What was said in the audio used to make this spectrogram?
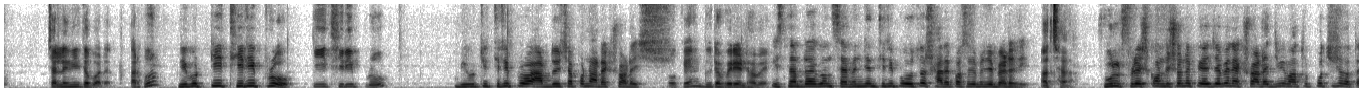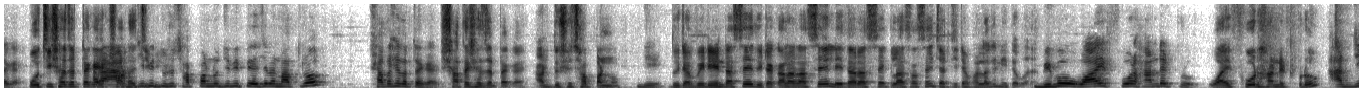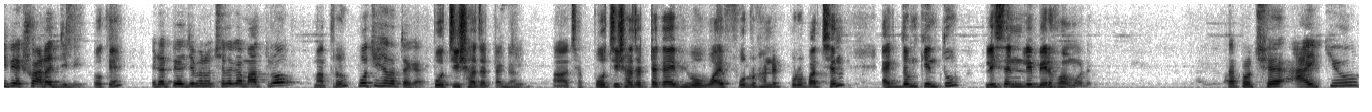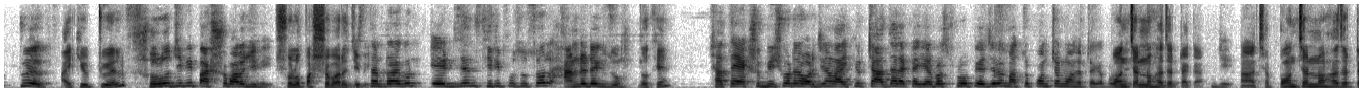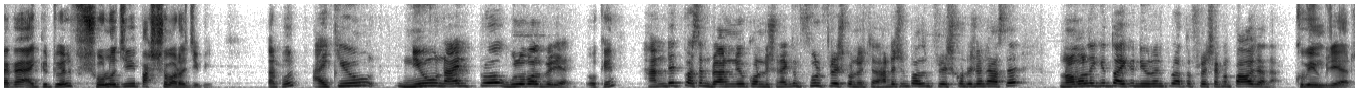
চালিয়ে নিতে পারেন। তারপর? Vivo T three pro T three pro Vivo T three pro আট দুই ছাপ্পান্ন আট একশো আঠাইশ ওকে দুইটা ভেরিয়েন্ট হবে। Snapdragon seven gen three pro সাড়ে পাঁচ হাজার ব্যাটারি আচ্ছা। ফুল ফ্রেশ কন্ডিশনে পেয়ে যাবেন একশো আঠাশ জিবি মাত্র পঁচিশ হাজার টাকায়। পঁচিশ হাজার টাকা একশো আঠাশ জিবি দুশো ছাপ্পান্ন জিবি পেয়ে যাবেন মাত্র সাতাশ হাজার টাকায়। সাতাশ হাজার টাকায় আট দুশো ছাপ্পান্ন। জি। দুইটা ভেরিয়েন্ট আছে দুইটা কালার আছে লেদার আছে গ্লাস আছে যার যেটা ভালো লাগে নিতে পারেন। Vivo Y four hundred pro Y four hundred pro আট জিবি একশো আঠাশ জিবি ওকে। এটা পেয়ে যাবেন হচ্ছে টাকা মাত্র মাত্র? পঁচিশ হাজার টাকা। পঁচিশ হাজার টাকা। আচ্ছা পঁচিশ হাজার টাকায় Vivo Y four hundred pro পাচ্ছেন। একদম কিন্তু রিসেন্টলি বের হওয়া মডেল তারপর হচ্ছে আইকিউ টুয়েলভ আইকিউ টুয়েলভ ষোলো জিবি পাঁচশো বারো জিবি। ষোলো পাঁচশো বারো GB. Snapdragon eight gen three processor hundred X zoom okay সাথে একশো বিশ ওয়াটের অরিজিনাল আইকিউ চার্জার একটা ইয়ারবাস প্রো পেয়ে যাবেন মাত্র পঞ্চান্ন হাজার টাকা পঞ্চান্ন হাজার টাকা। জি। আচ্ছা পঞ্চান্ন হাজার টাকা আইকিউ টুয়েলভ ষোলো জিবি পাঁচশো বারো জিবি। তারপর? IQOO Neo nine pro global variant okay hundred percent brand new condition একদম full fresh condition hundred percent fresh কন্ডিশনে আছে। নর্মালি কিন্তু আইকিউ নিউ নাইন প্রো এত ফ্রেশ এখন পাওয়া যায় না। খুবই রেয়ার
